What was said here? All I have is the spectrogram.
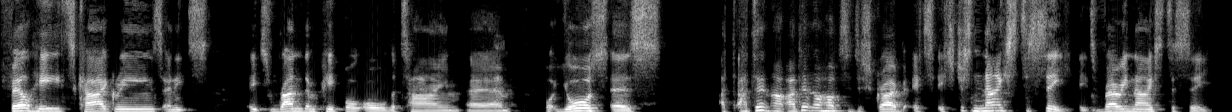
Phil Heath, Kai Greene's, and it's it's random people all the time. Um, but yours is, I, I don't know, I don't know how to describe it. It's it's just nice to see. It's very nice to see,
